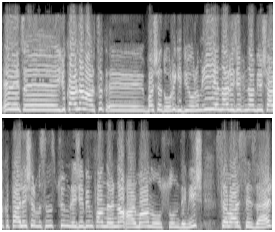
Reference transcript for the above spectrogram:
Evet e, yukarıdan artık e, başa doğru gidiyorum. İyi yayınlar Recep'imden bir şarkı paylaşır mısınız? Tüm Recep'in fanlarına armağan olsun demiş Seval Sezer.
